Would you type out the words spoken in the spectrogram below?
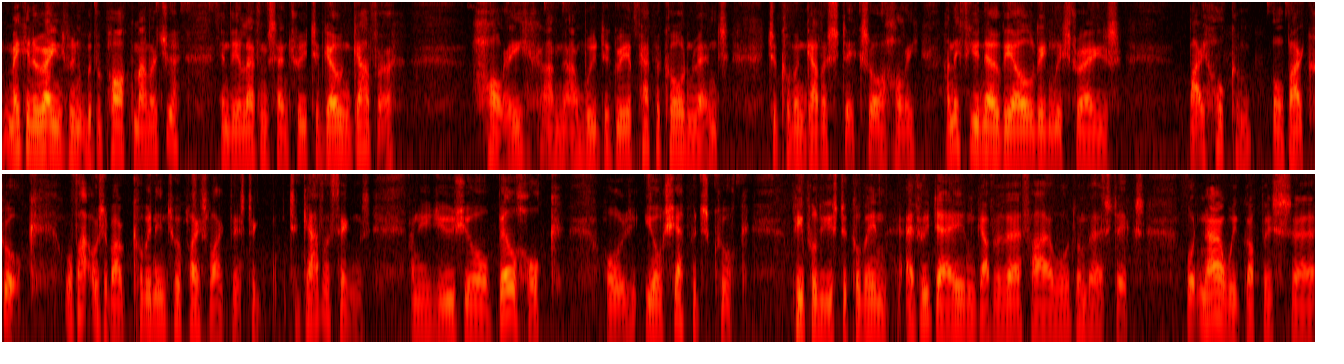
make an arrangement with the park manager in the 11th century to go and gather holly and, and we'd agree a peppercorn rent to come and gather sticks or holly. And if you know the old English phrase, by hook and, or by crook, well, that was about coming into a place like this to, to gather things. And you'd use your bill hook or your shepherd's crook. People used to come in every day and gather their firewood and their sticks. But now we've got this, uh,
